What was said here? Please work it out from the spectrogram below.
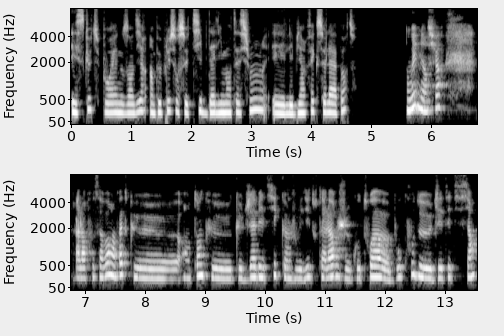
Est-ce que tu pourrais nous en dire un peu plus sur ce type d'alimentation et les bienfaits que cela apporte? Oui, bien sûr. Alors, il faut savoir en fait que en tant que, diabétique, comme je vous l'ai dit tout à l'heure, je côtoie euh, beaucoup de diététiciens.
